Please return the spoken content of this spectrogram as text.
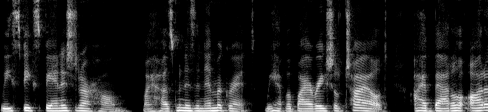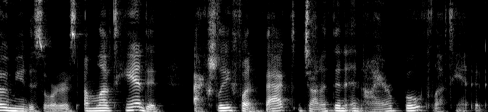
We speak Spanish in our home. My husband is an immigrant. We have a biracial child. I battle autoimmune disorders. I'm left handed. Actually, fun fact Jonathan and I are both left handed.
